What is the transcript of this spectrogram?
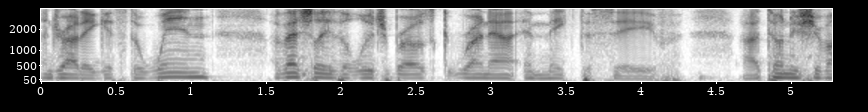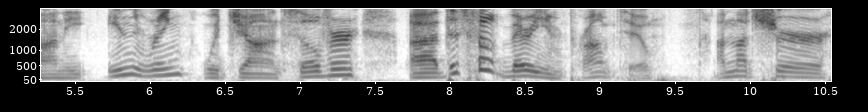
Andrade gets the win. Eventually, the Lucha Bros run out and make the save. Uh, Tony Schiavone in the ring with John Silver. Uh, this felt very impromptu. I'm not sure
